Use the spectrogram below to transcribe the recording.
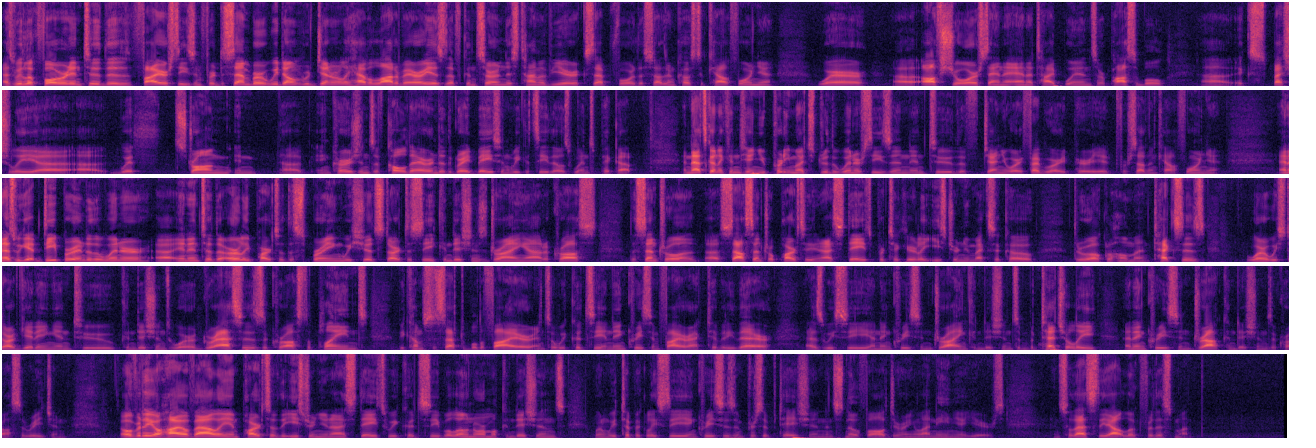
As we look forward into the fire season for December, we don't generally have a lot of areas of concern this time of year except for the southern coast of California where uh, offshore Santa Ana type winds are possible, uh, especially uh, uh with strong in, uh, incursions of cold air into the Great Basin, we could see those winds pick up. And that's going to continue pretty much through the winter season into the January-February period for Southern California. And as we get deeper into the winter uh, and into the early parts of the spring, we should start to see conditions drying out across the central and uh, south central parts of the United States, particularly eastern New Mexico through Oklahoma and Texas, where we start getting into conditions where grasses across the plains become susceptible to fire. And so we could see an increase in fire activity there as we see an increase in drying conditions and potentially an increase in drought conditions across the region. Over the Ohio Valley and parts of the eastern United States, we could see below normal conditions when we typically see increases in precipitation and snowfall during La Nina years. And so that's the outlook for this month.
